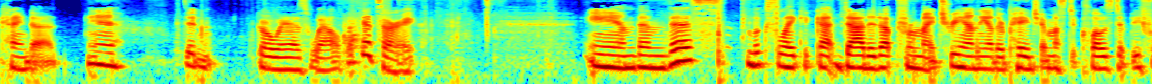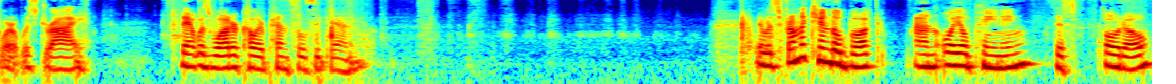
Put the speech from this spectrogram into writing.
kind of, eh, didn't go as well, but that's all right. And then this looks like it got dotted up from my tree on the other page. I must have closed it before it was dry. That was watercolor pencils again. It was from a Kindle book on oil painting, this photo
